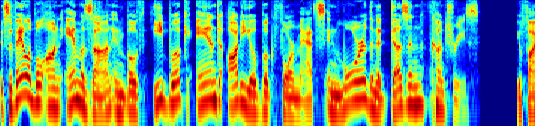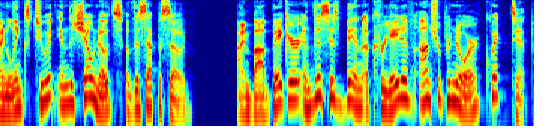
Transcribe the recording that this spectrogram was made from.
It's available on Amazon in both ebook and audiobook formats in more than a dozen countries. You'll find links to it in the show notes of this episode. I'm Bob Baker, and this has been a Creative Entrepreneur Quick Tip.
